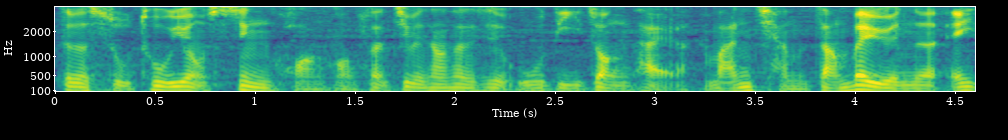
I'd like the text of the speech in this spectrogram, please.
这个属兔用姓黄哈，算基本上算是无敌状态了，蛮强的。长辈缘呢，哎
